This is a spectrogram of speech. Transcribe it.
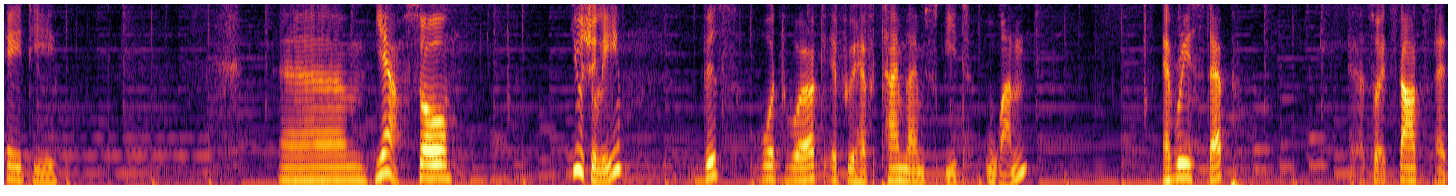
80 um, yeah so usually this would work if we have timeline speed 1 every step so it starts at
